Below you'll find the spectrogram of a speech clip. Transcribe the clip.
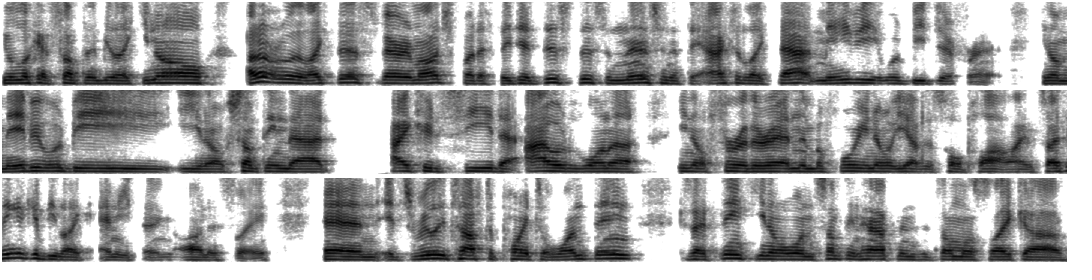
you'll look at something and be like you know i don't really like this very much but if they did this this and this and if they acted like that maybe it would be different. You know maybe it would be you know something that I could see that I would want to, you know, further it. And then before you know it, you have this whole plot line. So I think it could be like anything, honestly. And it's really tough to point to one thing because I think, you know, when something happens, it's almost like a,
